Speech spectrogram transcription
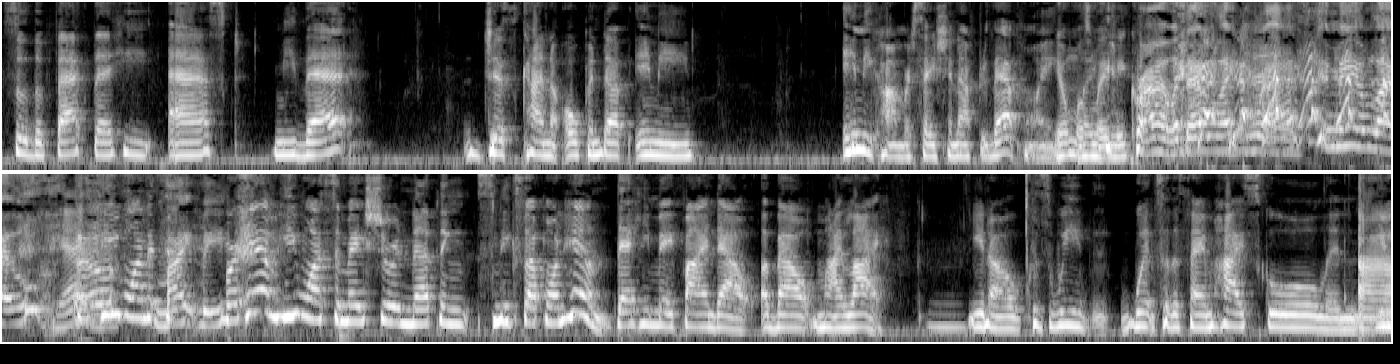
So the fact that he asked me that just kind of opened up any any conversation after that point. You almost Like- made me cry with that. Like you're asking me, I'm like, Yeah. he wanted to, might be. for him. He wants to make sure nothing sneaks up on him that he may find out about my life. You know, because we went to the same high school, and you Ah,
